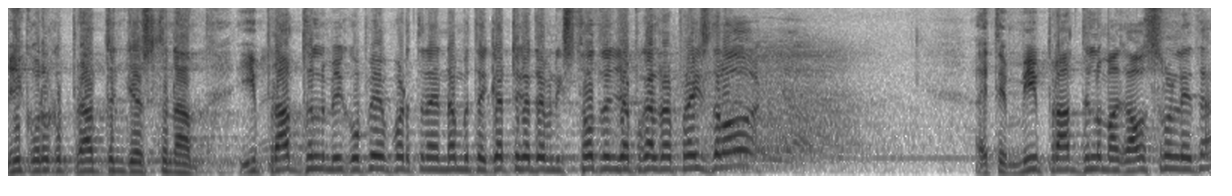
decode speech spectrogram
మీ కొరకు ప్రార్థన చేస్తున్నాం. ఈ ప్రార్థనలు మీకు ఉపయోగపడుతున్నాయని నమ్మితే గట్టిగా దేవునికి స్తోత్రం చెప్పగలరా? ప్రైజ్ అయితే మీ ప్రార్థనలు మాకు అవసరం లేదా?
